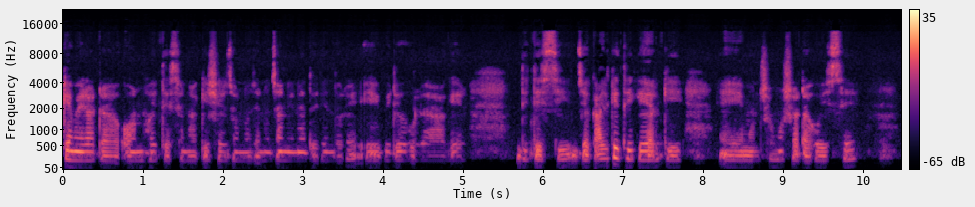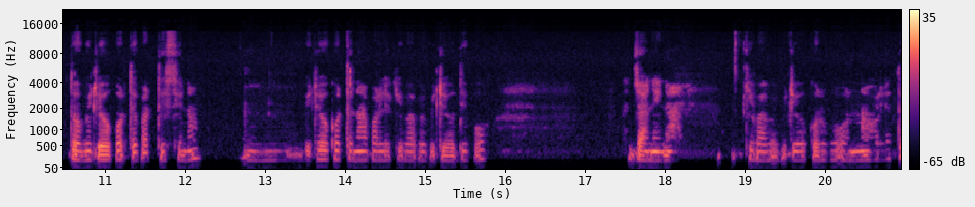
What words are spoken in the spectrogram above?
ক্যামেরাটা অন হইতেছে না, কিসের জন্য যেন জানি না দুই দিন ধরে। এই ভিডিওগুলো আগের দিতেছি যে কালকে থেকে আর কি এমন সমস্যাটা হয়েছে। তো ভিডিও করতে পারতেছি না। ভিডিও করতে না পারলে কীভাবে ভিডিও দিব? জানি না। কীভাবে ভিডিও করব না হলে তো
